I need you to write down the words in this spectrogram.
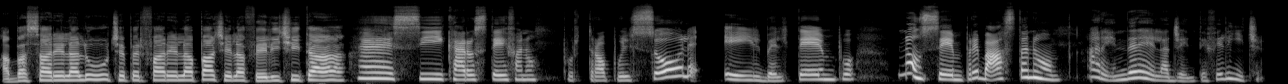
abbassare la luce per fare la pace, e la felicità. Eh sì, caro Stefano, purtroppo il sole e il bel tempo non sempre bastano a rendere la gente felice.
